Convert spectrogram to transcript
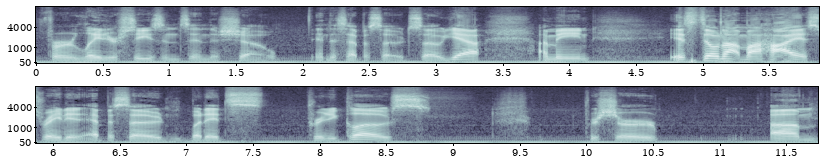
for later seasons in this show in this episode. So yeah, I mean, it's still not my highest rated episode, but it's pretty close for sure. Um,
